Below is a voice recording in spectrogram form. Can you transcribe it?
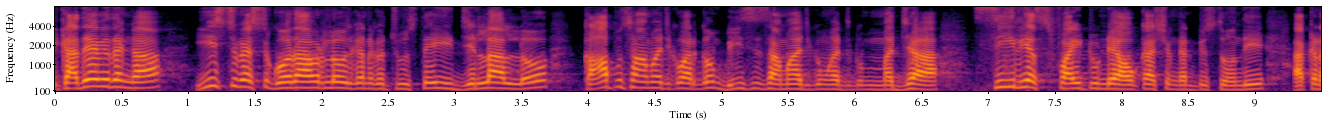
ఇక అదేవిధంగా ఈస్ట్ వెస్ట్ గోదావరిలో కనుక చూస్తే ఈ జిల్లాల్లో కాపు సామాజిక వర్గం బీసీ సామాజిక మధ్య సీరియస్ ఫైట్ ఉండే అవకాశం కనిపిస్తుంది. అక్కడ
